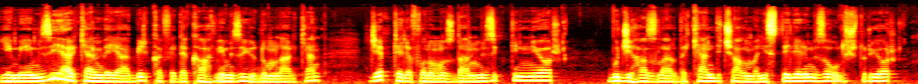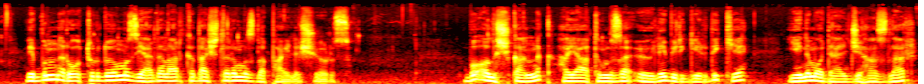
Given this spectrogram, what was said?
yemeğimizi yerken veya bir kafede kahvemizi yudumlarken cep telefonumuzdan müzik dinliyor, bu cihazlarda kendi çalma listelerimizi oluşturuyor ve bunları oturduğumuz yerden arkadaşlarımızla paylaşıyoruz. Bu alışkanlık hayatımıza öyle bir girdi ki yeni model cihazlar,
